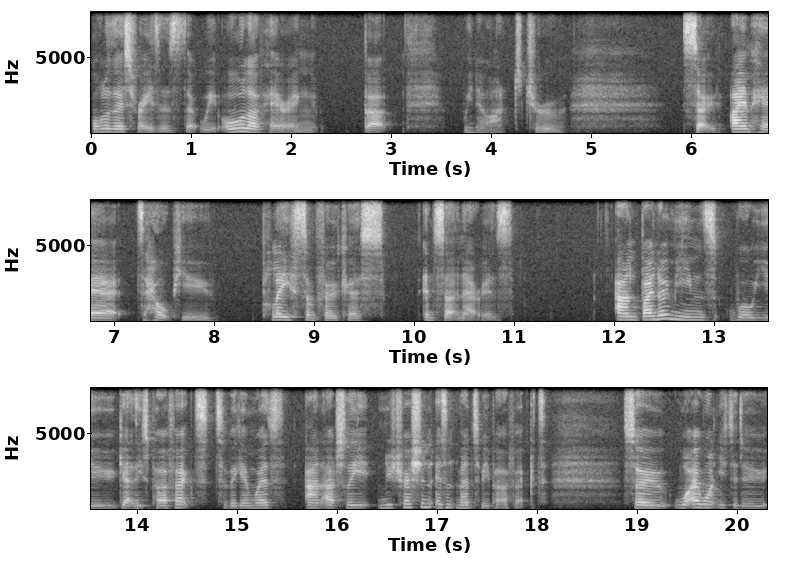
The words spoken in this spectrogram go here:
All of those phrases that we all love hearing, but we know aren't true. So, I am here to help you place some focus in certain areas. And by no means will you get these perfect to begin with. And actually, nutrition isn't meant to be perfect. So, what I want you to do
